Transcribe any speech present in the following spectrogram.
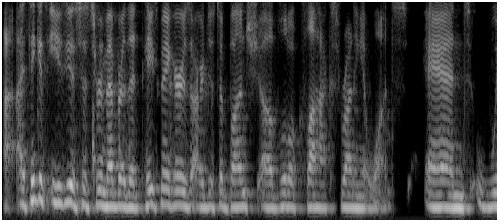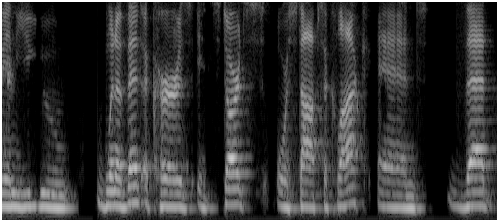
I think it's easiest just to remember that pacemakers are just a bunch of little clocks running at once. And when you when an event occurs, it starts or stops a clock, and that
